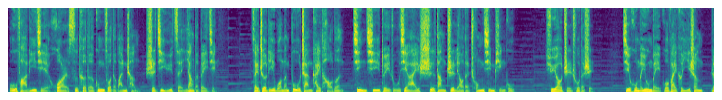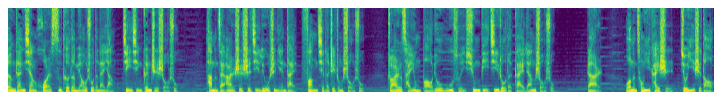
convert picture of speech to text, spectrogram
无法理解霍尔斯特德工作的完成是基于怎样的背景。在这里，我们不展开讨论近期对乳腺癌适当治疗的重新评估。需要指出的是。几乎没有美国外科医生仍然像霍尔斯特德描述的那样进行根治手术。他们在二十世纪六十年代放弃了这种手术，转而采用保留无损胸壁肌肉的改良手术。然而，我们从一开始就意识到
